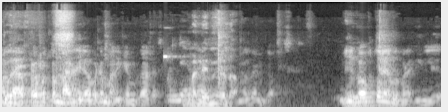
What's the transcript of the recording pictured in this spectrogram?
అట్లా ప్రభుత్వం మారింది కాబట్టి మనకేం రాలేదు. మళ్ళీ మీ ప్రభుత్వం మనకి ఇల్లు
